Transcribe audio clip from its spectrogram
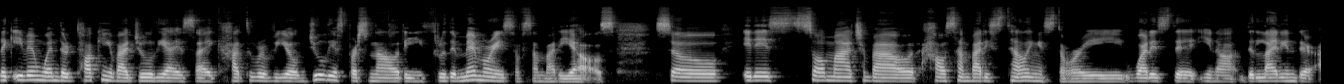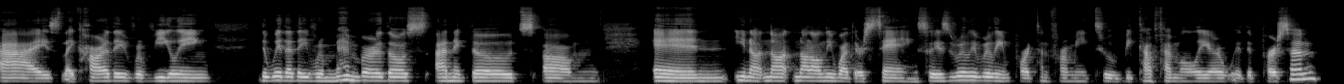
like even when they're talking about Julia, it's like how to reveal Julia's personality through the memories of somebody else. So it is so much about how somebody's telling a story. What is the, you know, the light in their eyes? Like how are they revealing the way that they remember those anecdotes? Um, and you know not not only what they're saying so it's really really important for me to become familiar with the person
